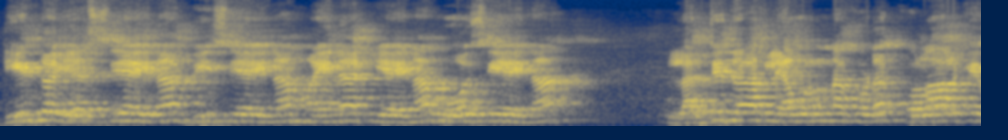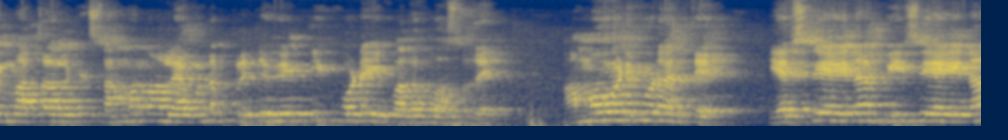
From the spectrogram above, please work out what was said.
దీంట్లో ఎస్సీ అయినా బీసీ అయినా మైనార్టీ అయినా ఓసీ అయినా లబ్ధిదారులు ఎవరున్నా కూడా కులాలకి మతాలకి సంబంధం లేకుండా ప్రతి వ్యక్తికి కూడా ఈ పథకం వస్తుంది. అమ్మఒడి కూడా అంతే. ఎస్సీ అయినా బీసీ అయినా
